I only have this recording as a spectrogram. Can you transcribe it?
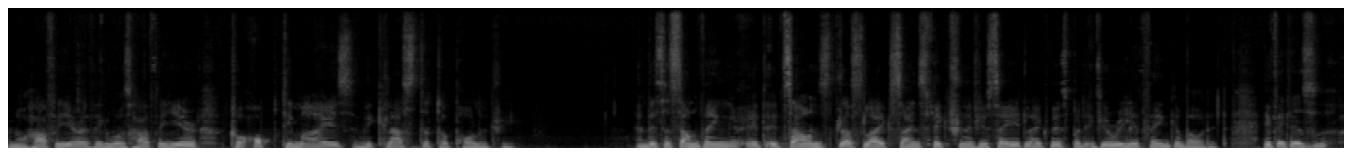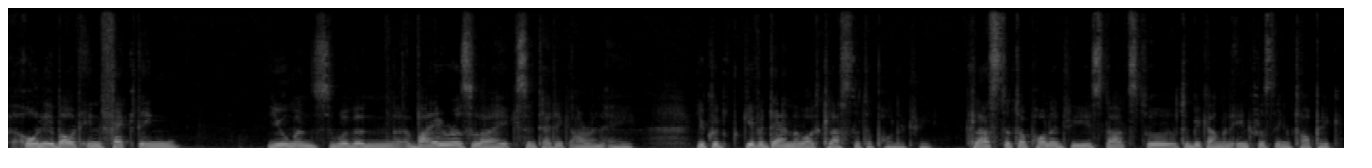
no half a year I think it was half a year to optimize the cluster topology. And this is something it, it sounds just like science fiction if you say it like this but if you really think about it if it is only about infecting humans with a virus like synthetic RNA you could give a damn about cluster topology. Cluster topology starts to, to become an interesting topic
